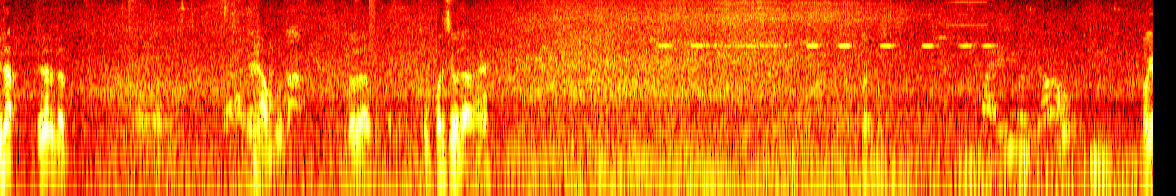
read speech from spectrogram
इधर इधर इधर से ऊपर से हो जाएगा है ओके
